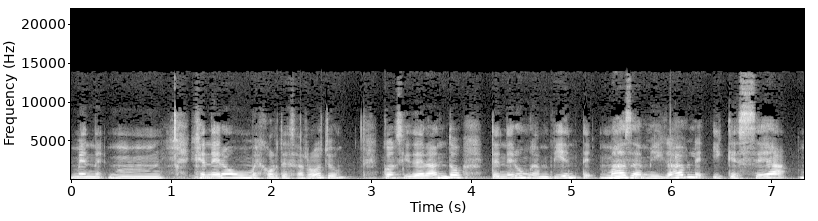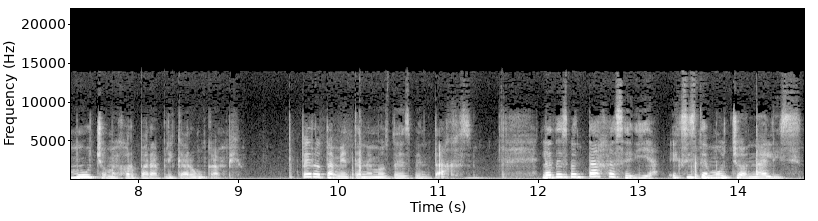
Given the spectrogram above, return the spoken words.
mm, genera un mejor desarrollo, considerando tener un ambiente más amigable y que sea mucho mejor para aplicar un cambio. Pero también tenemos desventajas. La desventaja sería, existe mucho análisis,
